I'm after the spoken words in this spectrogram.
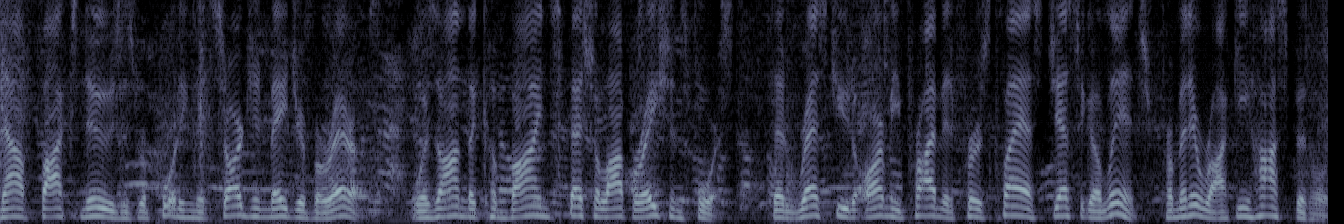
Now Fox News is reporting that Sergeant Major Barreras was on the Combined Special Operations Force that rescued Army Private First Class Jessica Lynch from an Iraqi hospital.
